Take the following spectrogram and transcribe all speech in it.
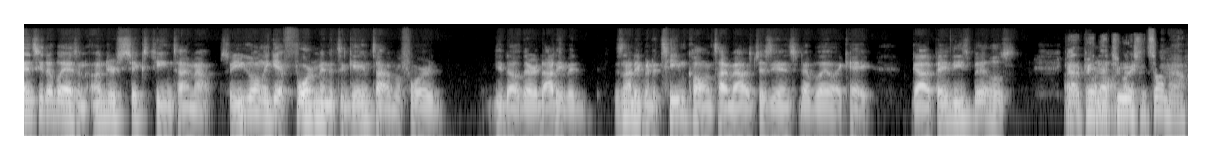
NCAA has an under 16 timeout, so you only get four minutes of game time before you know they're not even there's not even a team calling timeout. It's just the NCAA like, hey, gotta pay these bills. Gotta like, pay that on, tuition man. somehow.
